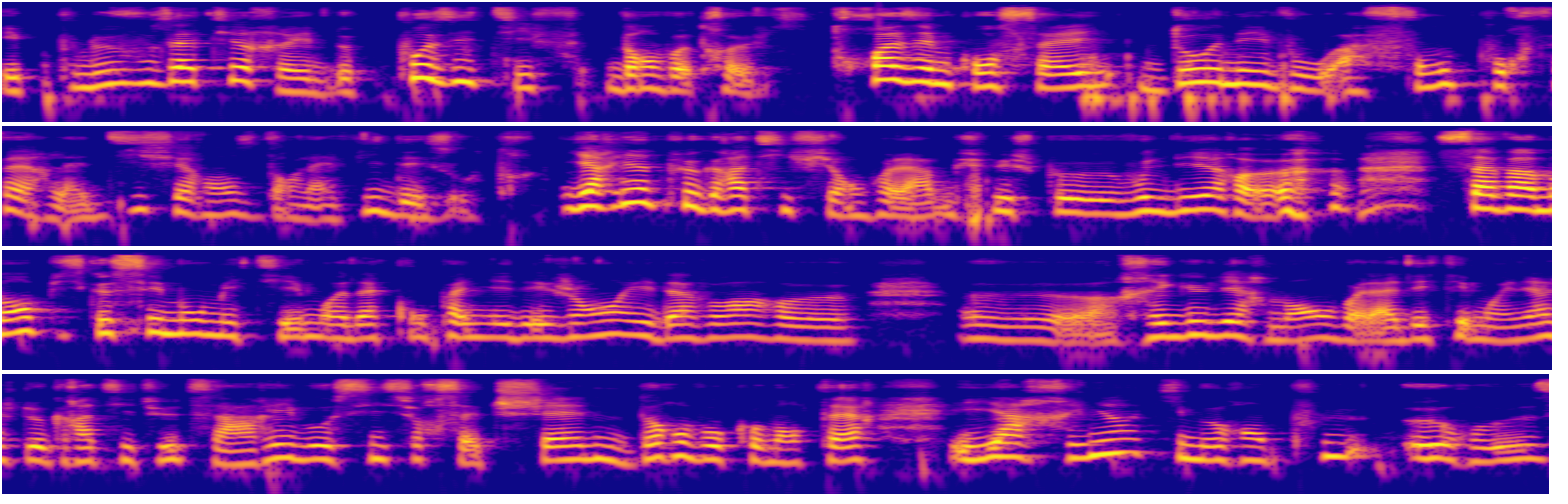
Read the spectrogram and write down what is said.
et plus vous attirerez de positif dans votre vie. Troisième conseil, donnez-vous à fond pour faire la différence dans la vie des autres. Il n'y a rien de plus gratifiant, voilà, je peux vous le dire euh, savamment puisque c'est mon métier, moi, d'accompagner des gens et d'avoir euh, euh, régulièrement, voilà, des témoignages de gratitude. Ça arrive aussi sur cette chaîne, dans vos commentaires. il n'y a rien qui me rend plus heureuse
